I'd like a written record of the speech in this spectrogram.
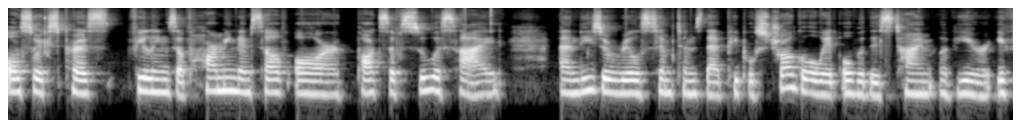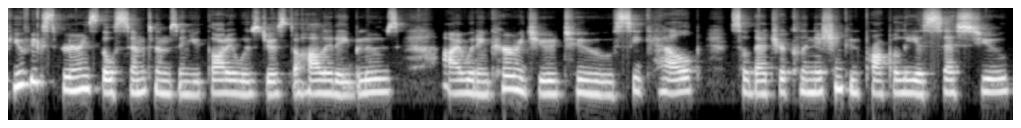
also express feelings of harming themselves or thoughts of suicide. And these are real symptoms that people struggle with over this time of year. If you've experienced those symptoms and you thought it was just the holiday blues, I would encourage you to seek help so that your clinician can properly assess you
